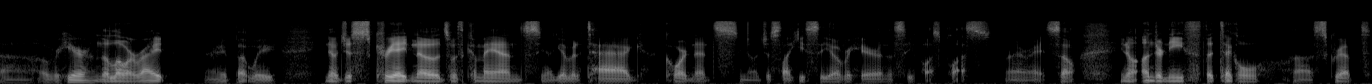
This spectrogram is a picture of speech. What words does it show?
uh, over here in the lower right, all right, but we you know just create nodes with commands, you know, give it a tag, coordinates, you know, just like you see over here in the C++. All right, so you know underneath the Tcl uh, script,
